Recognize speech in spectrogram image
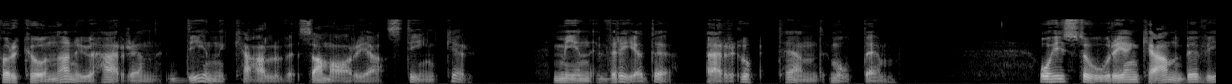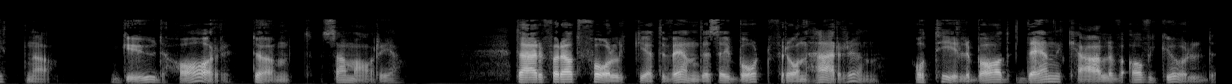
förkunnar nu Herren, din kalv Samaria stinker. Min vrede är upptänd mot dem. Och historien kan bevittna, Gud har dömt Samaria. Därför att folket vände sig bort från Herren och tillbad den kalv av guld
